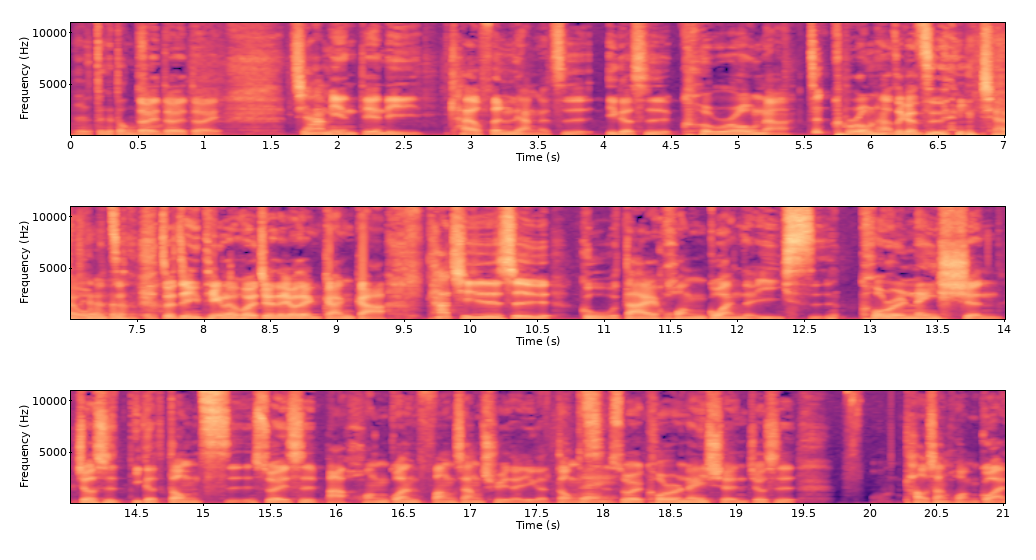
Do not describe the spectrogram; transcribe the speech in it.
的这个动作。呃、对对对，加冕典礼它有分两个字，一个是 corona。这 corona 这个字听起来，我们最 最近听了会觉得有点尴尬。它其实是古代皇冠的意思。coronation 就是一个动词，所以是把皇冠放上去的一个动词。所以 coronation 就是。套上皇冠，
